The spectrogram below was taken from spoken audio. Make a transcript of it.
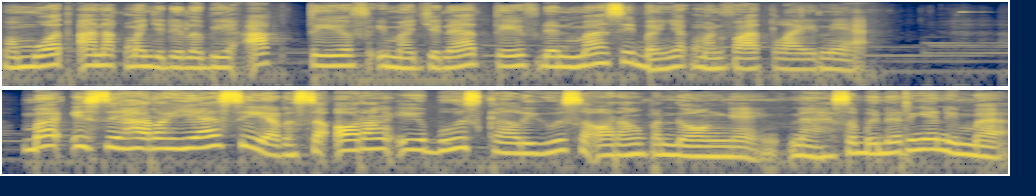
membuat anak menjadi lebih aktif, imajinatif, dan masih banyak manfaat lainnya. Mbak Istiharah Yasir, seorang ibu sekaligus seorang pendongeng. Nah, sebenarnya nih Mbak,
